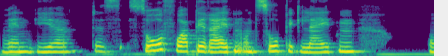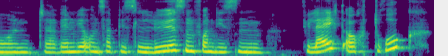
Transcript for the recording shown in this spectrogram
wenn wir das so vorbereiten und so begleiten und äh, wenn wir uns ein bisschen lösen von diesem vielleicht auch Druck,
